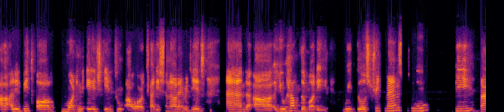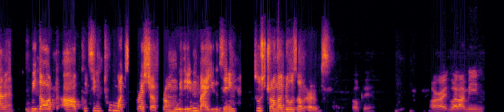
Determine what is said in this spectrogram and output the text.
uh, a little bit of modern age into our traditional heritage and uh, you help the body with those treatments to be balanced without uh, putting too much pressure from within by using too strong a dose of herbs. Okay. All right. Well, I mean,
